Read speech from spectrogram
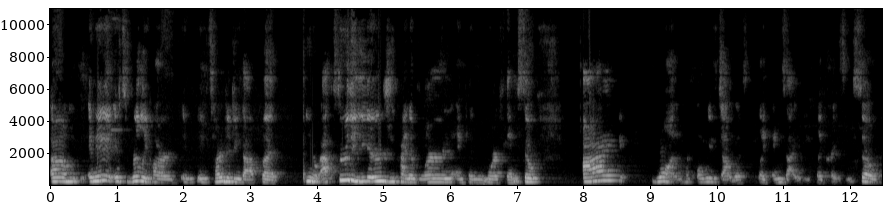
um, and it, it's really hard. It, it's hard to do that, but you know, at, through the years, you kind of learn and can morph things. So, I one have always dealt with like anxiety like crazy. So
